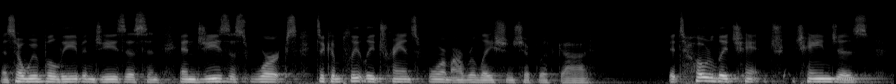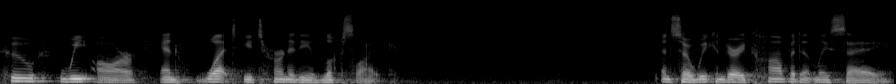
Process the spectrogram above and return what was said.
And so we believe in Jesus, and, and Jesus works to completely transform our relationship with God. It totally cha- changes who we are and what eternity looks like. And so we can very confidently say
